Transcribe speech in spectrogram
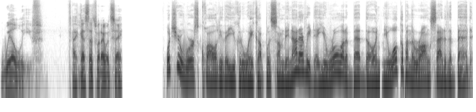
will leave. I guess that's what I would say. What's your worst quality that you could wake up with someday? Not every day. You roll out of bed though, and you woke up on the wrong side of the bed.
